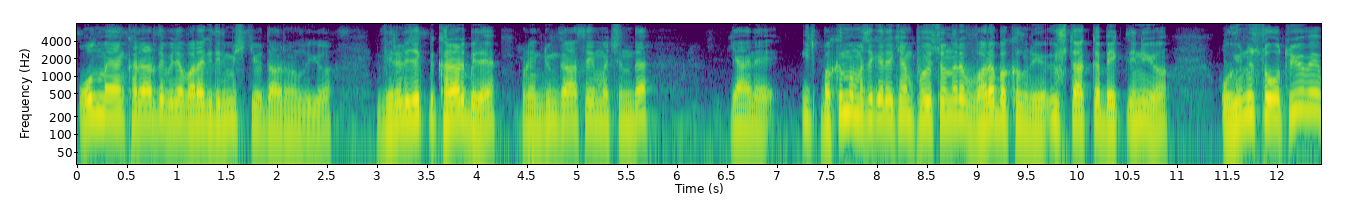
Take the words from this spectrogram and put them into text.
Olmayan kararda bile vara gidilmiş gibi davranılıyor. Verilecek bir karar bile örneğin dün Galatasaray maçında yani hiç bakılmaması gereken pozisyonlara vara bakılıyor. 3 dakika bekleniyor. Oyunu soğutuyor ve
